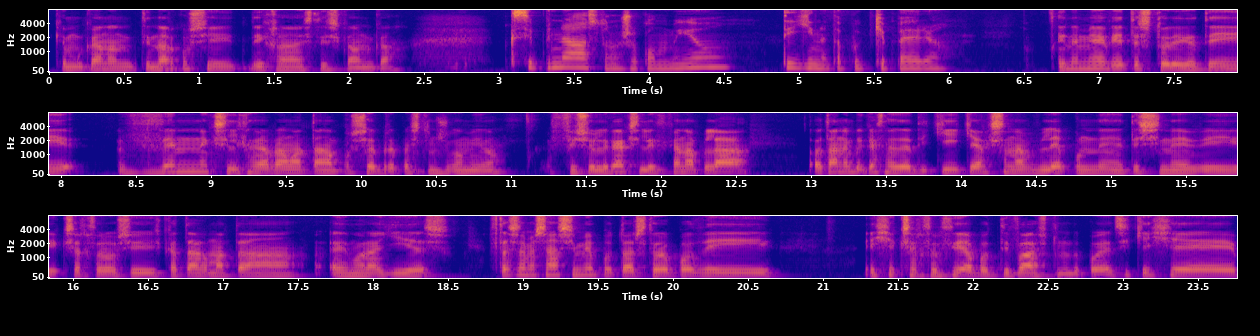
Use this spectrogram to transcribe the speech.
και μου κάνανε την άρκωση, είχα αισθήσει κανονικά. Ξυπνά στο νοσοκομείο. Τι γίνεται από εκεί και πέρα; Είναι μια ιδιαίτερη ιστορία γιατί δεν εξελίχθηκαν τα πράγματα όπως έπρεπε στο νοσοκομείο. Φυσιολογικά εξελίχθηκαν απλά όταν μπήκα στην εντατική και άρχισαν να βλέπουν ε, τι συνέβη, εξαρθρώσεις, κατάγματα, αιμορραγίες. Φτάσαμε σε ένα σημείο που το αριστερό πόδι είχε εξαρθρωθεί από τη βάση του, να το πω έτσι, και είχε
